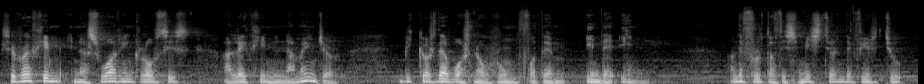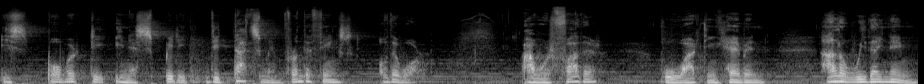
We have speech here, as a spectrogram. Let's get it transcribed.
She wrapped him in a swaddling clothes and laid him in a manger, because there was no room for them in the inn. And the fruit of this mystery and the virtue is poverty in spirit, detachment from the things of the world. Our Father, who art in heaven, hallowed be thy name.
